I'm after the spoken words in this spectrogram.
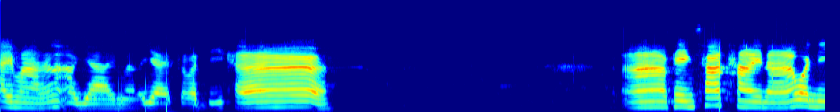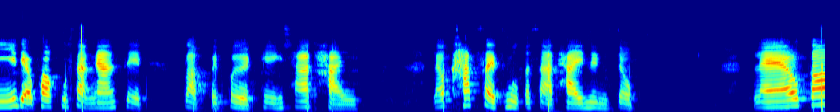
รมาแล้วนะเอายายมาแล้วยายสวัสดีค่ะอ่าเพลงชาติไทยนะ วันนี้เดี๋ยวพอครูสั่งงานเสร็จกลับไปเปิดเพลงชาติไทย แล้วคัดใส่สมุดภาษาไทยหนึ่งจบ แล้วก็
